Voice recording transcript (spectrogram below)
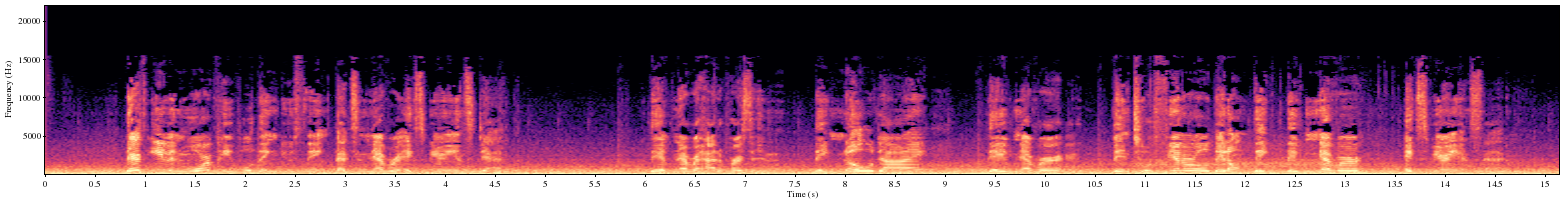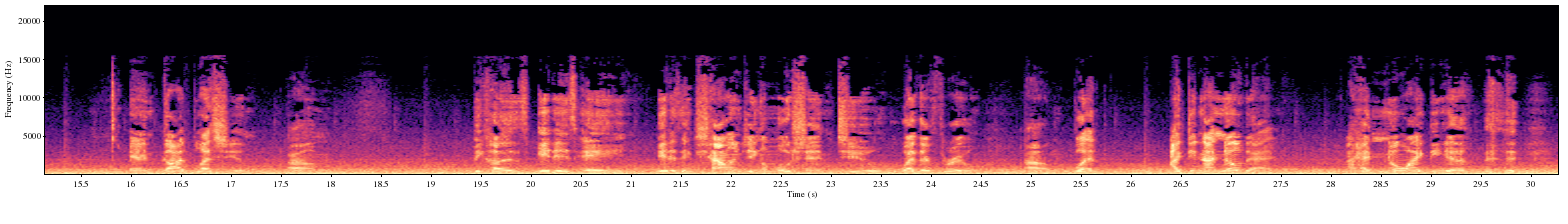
There's even more people than you think that's never experienced death. They have never had a person they know die. They've never been to a funeral. They don't they they've never experienced that. And God bless you. Um, because it is a it is a challenging emotion to weather through. Um, but I did not know that. I had no idea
